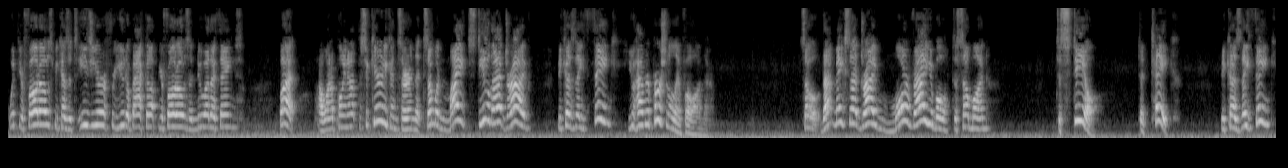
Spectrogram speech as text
with your photos because it's easier for you to back up your photos and do other things. But I want to point out the security concern that someone might steal that drive because they think you have your personal info on there. So that makes that drive more valuable to someone to steal, to take, because they think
